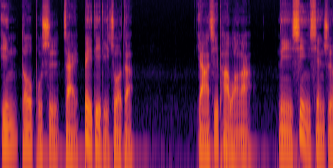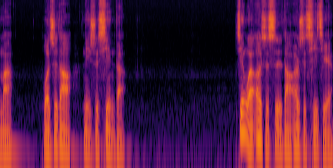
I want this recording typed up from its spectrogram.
因都不是在背地里做的。亚基帕王啊，你信先知吗？我知道你是信的。经文二十四到二十七节，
